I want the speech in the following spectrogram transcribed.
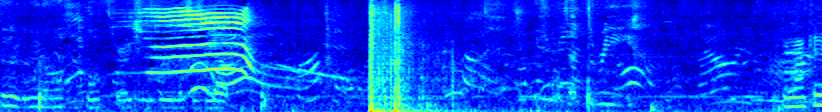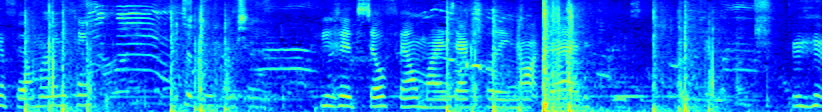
Dude, the fact that they're going off in both directions really messes me up. It's at three. You're not gonna film or anything? It's at three percent. You could still film why it's actually not dead. hmm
